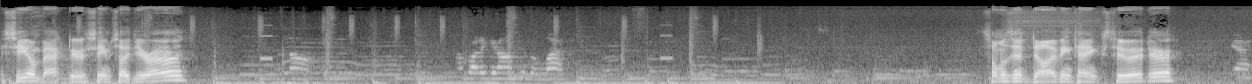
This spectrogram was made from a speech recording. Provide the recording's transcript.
I see them back there. Same side you're on. No. I'm about to get on to the left. Someone's in diving tanks too out there. Yeah.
